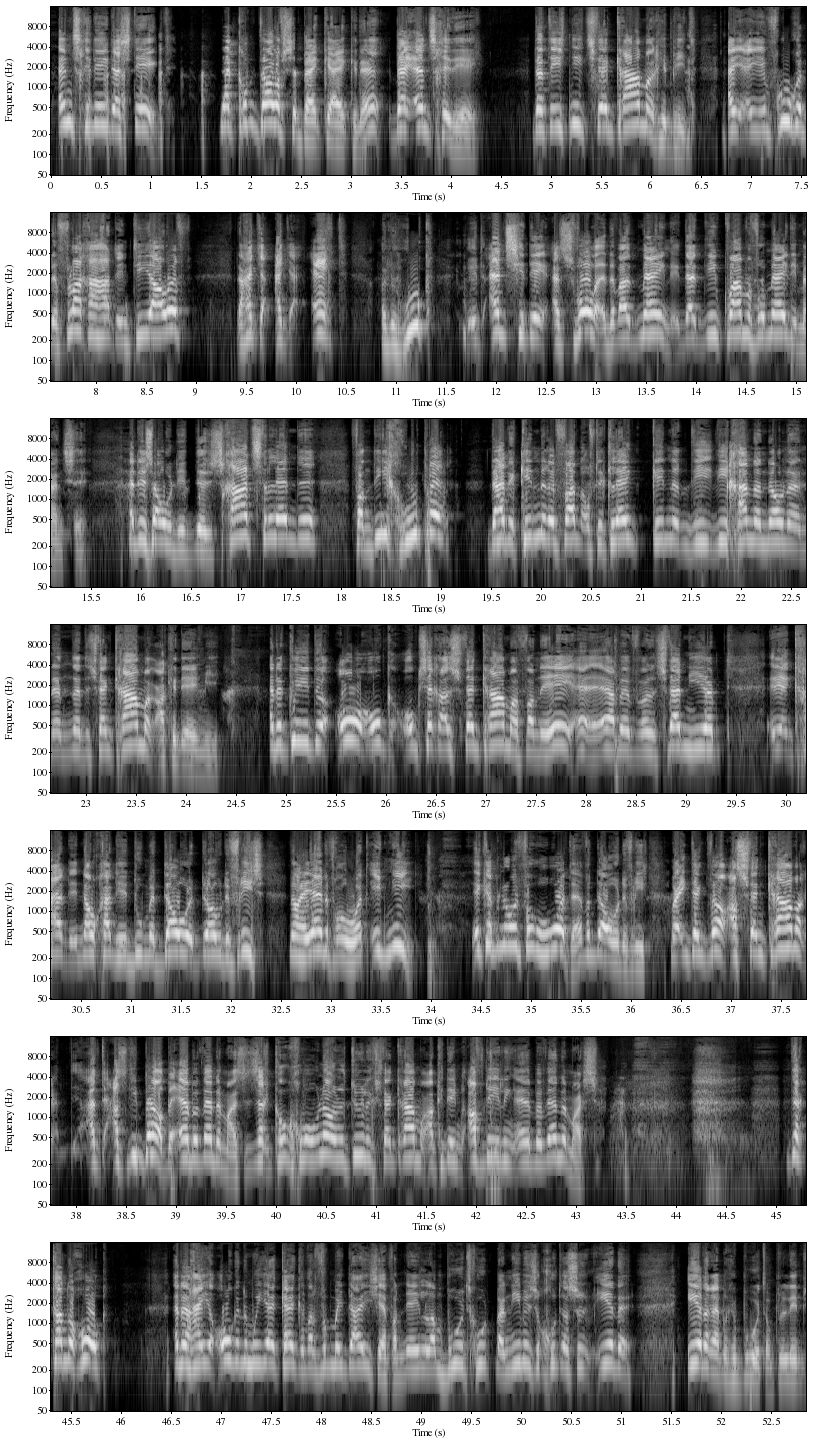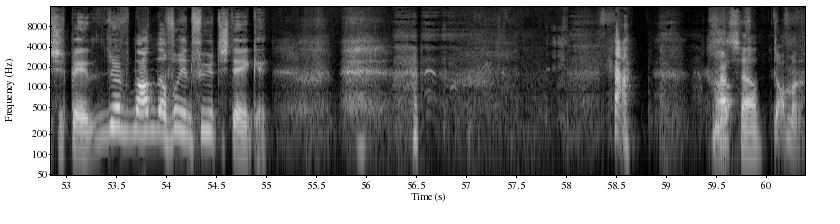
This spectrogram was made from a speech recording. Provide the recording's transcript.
Enschede, daar steekt. Daar komt Dalfsen bij kijken, hè? Bij Enschede. Dat is niet Sven Kramer gebied. En je vroeger de vlaggen had in Tialf, dan had je, had je echt een hoek uit Enschede en Zwolle. En dat mijn, dat, die kwamen voor mij, die mensen. En dan zouden de, de schaatstalenten van die groepen, daar de kinderen van, of de kleinkinderen, die, die gaan dan nou naar, naar- de Sven Kramer Academie. En dan kun je de, oh, ook, ook zeggen als Sven Kramer van... Hé, hey, eh, hebben van Sven hier... Ik ga, nou gaat hij het doen met Douwe, de Vries. Nou, heb jij ervan gehoord? Ik niet. Ik heb er nooit van gehoord, hè, van Douwe de Vries. Maar ik denk wel, als Sven Kramer... Als die belt bij Erbe Wennemars... Dan zeg ik ook gewoon... Nou, natuurlijk Sven Kramer Academie afdeling Erbe Wennemars. Dat kan toch ook? En dan ga je ook, en dan moet jij kijken wat voor medailles je hebt. Want Nederland boert goed, maar niet meer zo goed als ze eerder, eerder hebben geboerd op de Olympische Spelen. Dan durf ik mijn hand wel voor in het vuur te steken. Ja, Marcel, domme.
